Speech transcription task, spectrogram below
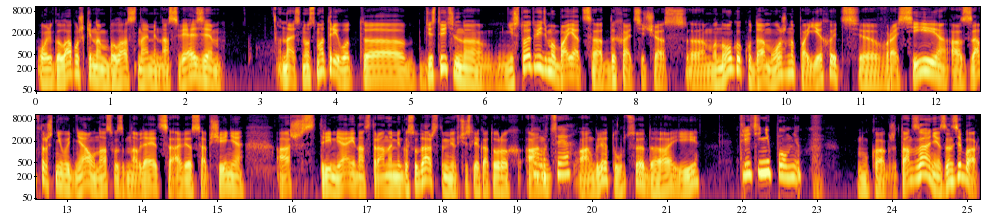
Ольга Лапушкина была с нами на связи. Настя, ну смотри, вот э, действительно, не стоит, видимо, бояться отдыхать сейчас. Э, Много куда можно поехать э, в России, а с завтрашнего дня у нас возобновляется авиасообщение аж с тремя иностранными государствами, в числе которых Ан- Турция. Англия, Турция, да, и Третий не помню. ну как же, Танзания, Занзибар.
